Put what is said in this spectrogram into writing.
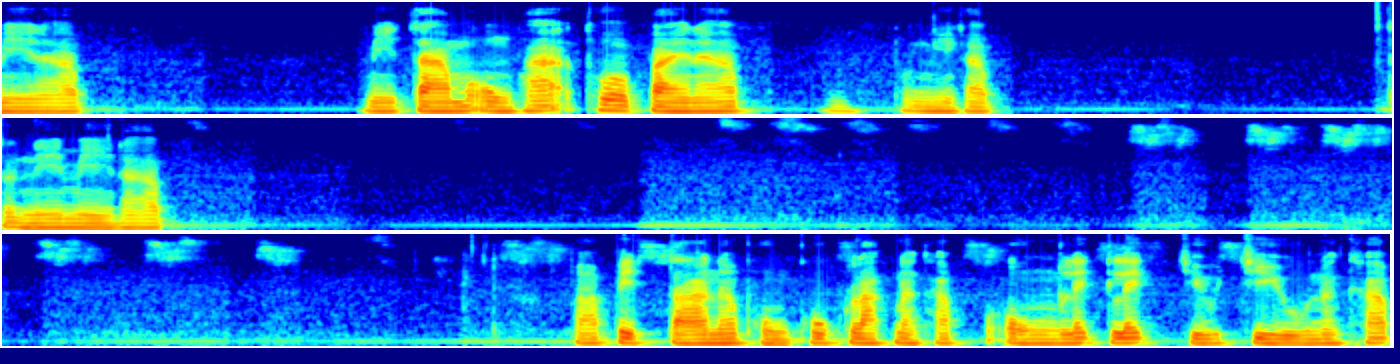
มีนะครับ มีตามองค์พระทั่วไปนะครับ ตรงนี้ครับ ตรงนี้มีนะครับ พระปิดตาเนื้อผงคุกลักนะครับ องค์เล็กๆ จิ๋วๆนะครับ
